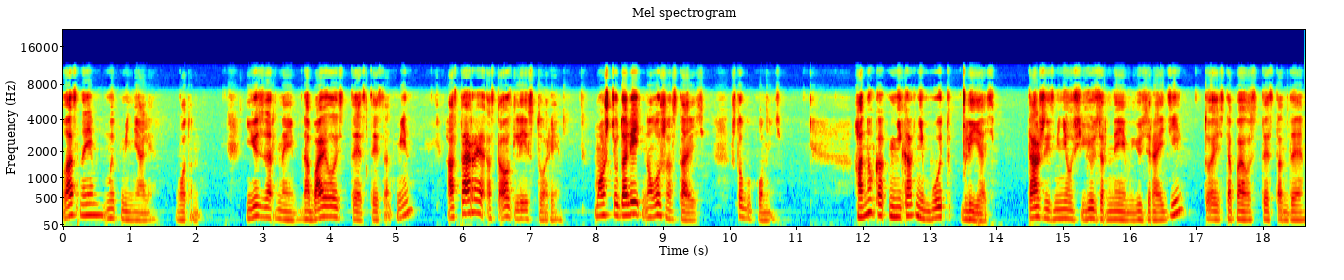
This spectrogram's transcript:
last name мы поменяли. Вот он. Username добавилось тест, тест админ, а старое осталось для истории. Можете удалить, но лучше оставить, чтобы помнить. Оно как, никак не будет влиять. Также изменился username, user ID, то есть добавился тест AD,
